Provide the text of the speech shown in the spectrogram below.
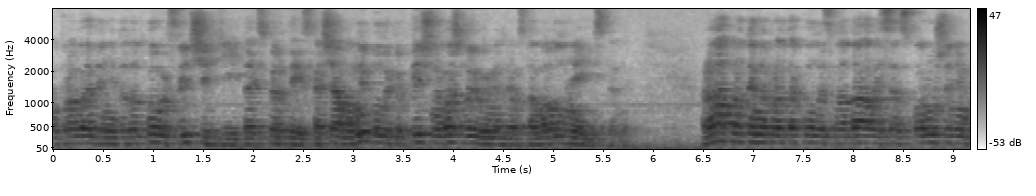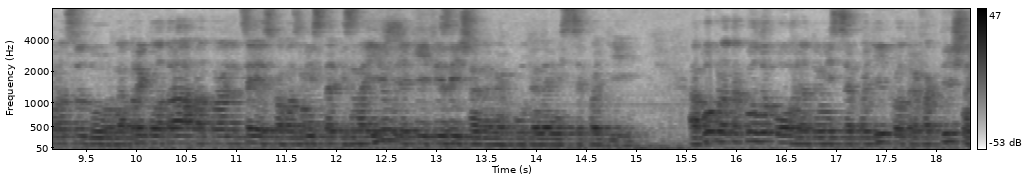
у проведенні додаткових слідчих дій та експертиз, хоча вони були критично важливими для встановлення істини. Рапорти на протоколи складалися з порушенням процедур, наприклад, рапорт про ліцейського з міста Ізмаїл, який фізично не міг бути на місці події, або протоколи огляду місця подій, котрі фактично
